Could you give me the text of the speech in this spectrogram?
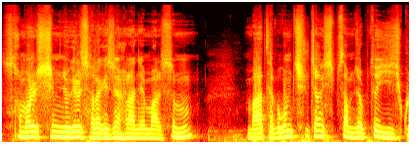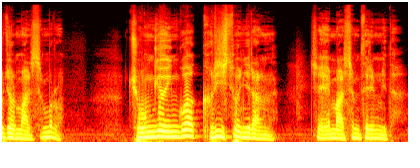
3월 16일 살아계신 하나님의 말씀 마태복음 7장 13절부터 29절 말씀으로 종교인과 그리스도인이라는 제 말씀 드립니다.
